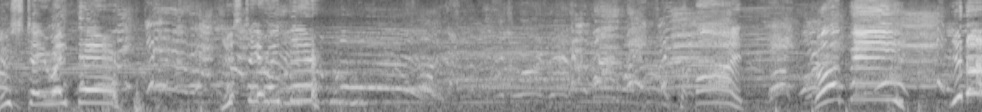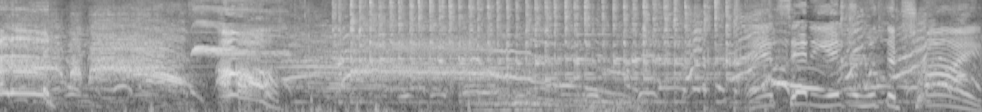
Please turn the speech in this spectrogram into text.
You stay right there. You stay right there. Come on. Rugby United. Oh. And San Diego with the try.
